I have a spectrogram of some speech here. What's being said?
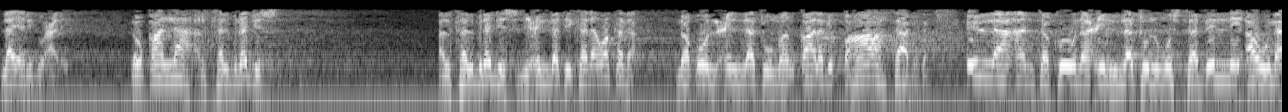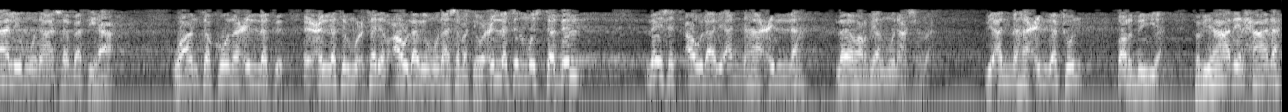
لا يرد عليه. لو قال لا الكلب نجس. الكلب نجس لعلة كذا وكذا. نقول علة من قال بالطهارة ثابتة. إلا أن تكون علة المستدل أولى لمناسبتها. وأن تكون علة علة المعترض أولى لمناسبته وعلة المستدل ليست أولى لأنها علة لا يظهر فيها المناسبة. لأنها علة طردية. ففي هذه الحالة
